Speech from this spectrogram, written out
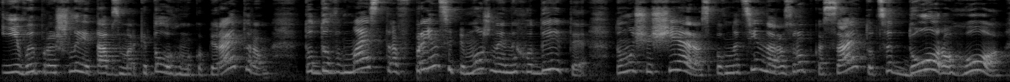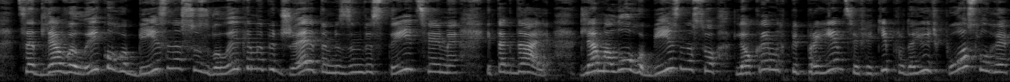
і ви пройшли етап з маркетологом і копірайтером, то до вебмайстра, в принципі, можна і не ходити. Тому що ще раз, повноцінна розробка сайту це дорого. Це для великого бізнесу з великими бюджетами, з інвестиціями і так далі. Для малого бізнесу, для окремих підприємців, які продають послуги,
